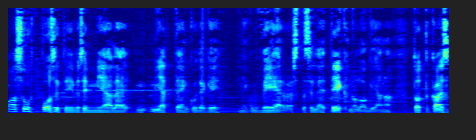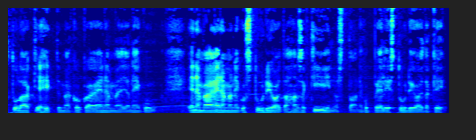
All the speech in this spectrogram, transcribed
mä oon suht positiivisin mieleen, mietteen kuitenkin niin kuin VRstä silleen teknologiana. Totta kai se tulee kehittymään koko ajan enemmän ja niin kuin, enemmän ja enemmän niin kuin studioitahan se kiinnostaa, niin kuin pelistudioitakin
